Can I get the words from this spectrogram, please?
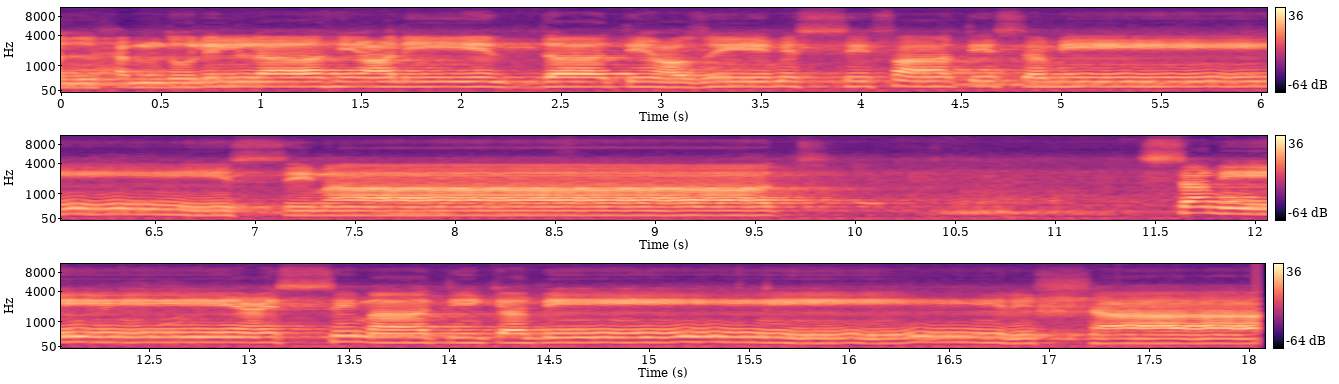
الحمد لله علي الذات عظيم الصفات سميع السمات سميع السمات كبير الشان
